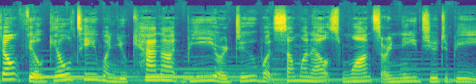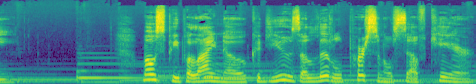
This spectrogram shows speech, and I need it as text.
Don't feel guilty when you cannot be or do what someone else wants or needs you to be. Most people I know could use a little personal self care.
